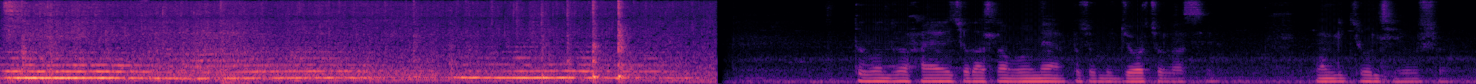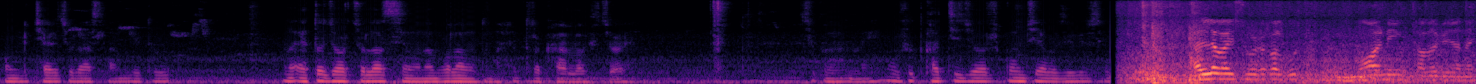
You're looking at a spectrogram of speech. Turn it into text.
তো বন্ধুরা ফাইনালি চলে আসলাম রুমে প্রচণ্ড জ্বর চলে আসছে। কঙ্কিট চলছে অবশ্য। কঙ্কিট ছেড়ে চলে আসলাম, যেহেতু মানে এত জ্বর চলে আসছে মানে বলার মতো না, এতটা খারাপ লাগছে জ্বরে। কিছু করার নেই। ওষুধ খাচ্ছি, জ্বর কমছে আবার জেগে হ্যালো ভাই সকাল গুড মর্নিং সবাইকে জানাই।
